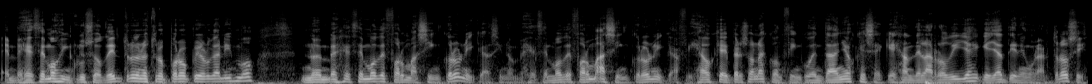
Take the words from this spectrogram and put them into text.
envejecemos incluso dentro de nuestro propio organismo, no envejecemos de forma sincrónica, sino envejecemos de forma asincrónica. Fijaos que hay personas con 50 años que se quejan de las rodillas y que ya tienen una artrosis.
